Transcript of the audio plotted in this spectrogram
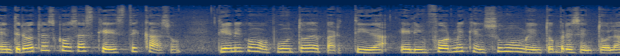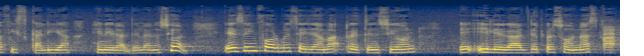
Entre otras cosas que este caso tiene como punto de partida el informe que en su momento presentó la Fiscalía General de la Nación. Ese informe se llama Retención eh, ilegal de personas ah,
